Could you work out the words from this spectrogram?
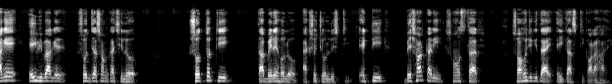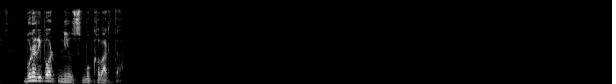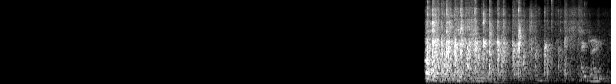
আগে এই বিভাগে শয্যা সংখ্যা ছিল সত্তরটি, তা বেড়ে হলো একশো চল্লিশটি। একটি বেসরকারি সংস্থার সহযোগিতায় এই কাজটি করা হয়। ব্যুরো রিপোর্ট নিউজ মুখ্য বার্তা। Thank you.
